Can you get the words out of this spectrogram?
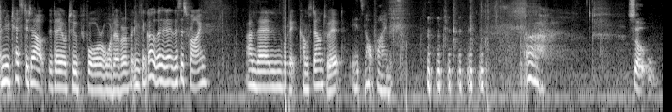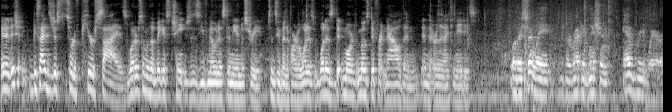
And you test it out the day or two before or whatever, but you think, oh, th- th- this is fine. And then when it comes down to it, it's not fine. It's, So, in addition, besides just sort of pure size, what are some of the biggest changes you've noticed in the industry since you've been a part of it? What is what is di- more most different now than in the early 1980s? Well, there's certainly the recognition everywhere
